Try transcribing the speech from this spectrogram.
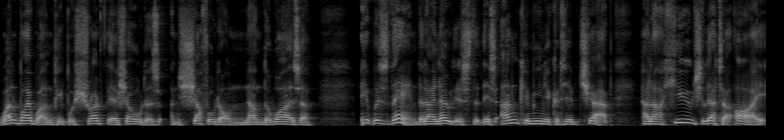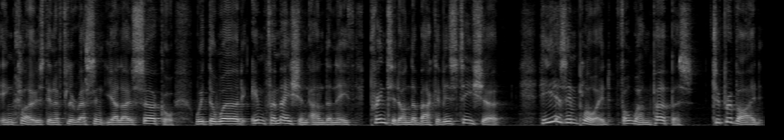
One by one, people shrugged their shoulders and shuffled on, none the wiser. It was then that I noticed that this uncommunicative chap had a huge letter I enclosed in a fluorescent yellow circle with the word information underneath printed on the back of his t shirt. He is employed for one purpose to provide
